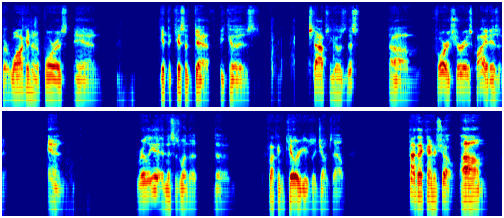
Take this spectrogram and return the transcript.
they're walking in a forest and get the kiss of death because stops and goes this um forest sure is quiet isn't it and really it. And this is when the the fucking killer usually jumps out. Not that kind of show. Um,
